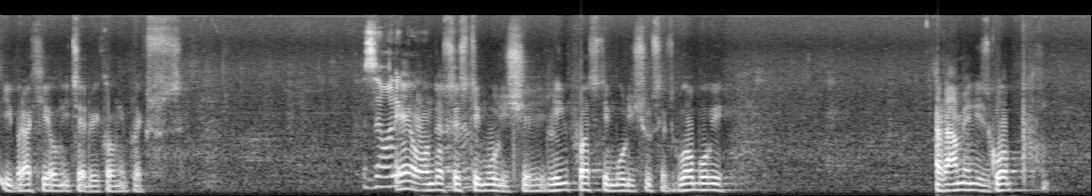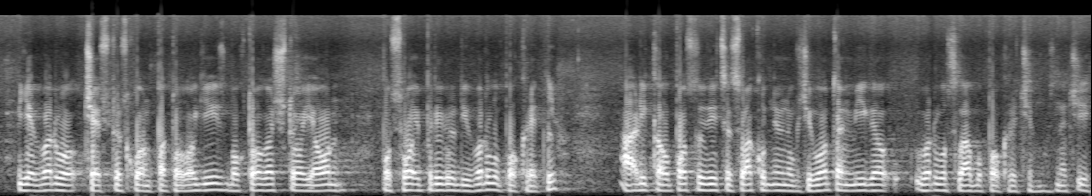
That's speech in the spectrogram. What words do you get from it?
i brahijalni cervikalni pleksus. Za one e, onda se stimuliše i limfa, stimulišu se zglobovi, rameni zglob je vrlo često sklon patologiji zbog toga što je on po svojoj prirodi vrlo pokretljiv, ali kao posledica svakodnevnog života mi ga vrlo slabo pokrećemo. Znači,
